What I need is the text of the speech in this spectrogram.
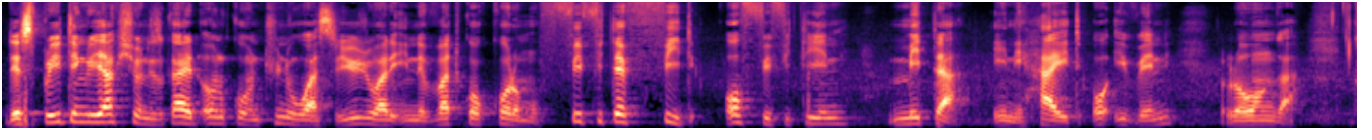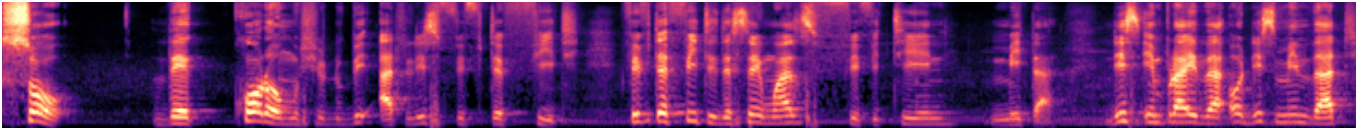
The splitting reaction is carried on continuously, usually in a vertical column 50 feet or 15 meter in height or even longer. So the column should be at least 50 feet. 50 feet is the same as 15 meter. This implies that, or this means that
